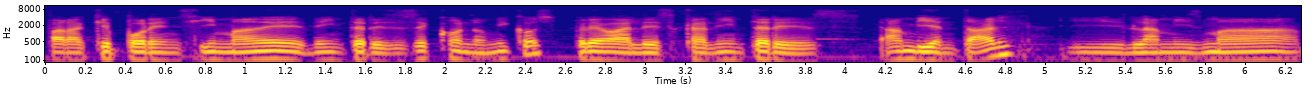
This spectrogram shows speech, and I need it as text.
para que por encima de, de intereses económicos prevalezca el interés ambiental y la misma,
